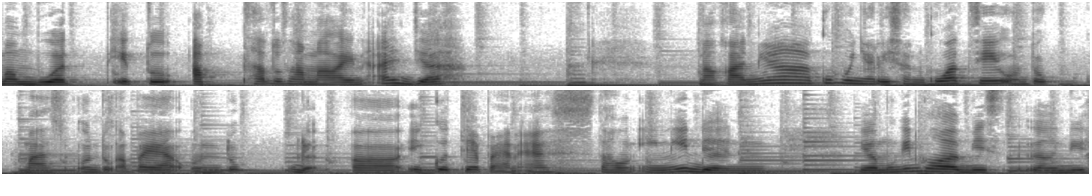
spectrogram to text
membuat itu up satu sama lain aja. Makanya aku punya reason kuat sih untuk mas untuk apa ya untuk uh, ikut CPNS tahun ini dan ya mungkin kalau habis yang di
